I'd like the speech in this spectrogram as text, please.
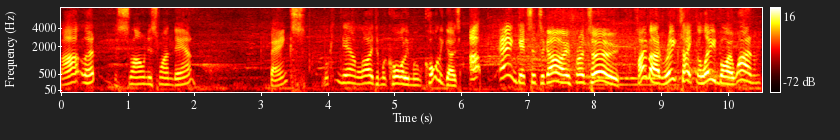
Bartlett is slowing this one down. Banks looking down low to McCauley. McCauley goes up and gets it to go for a two. Hobart retake the lead by one.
